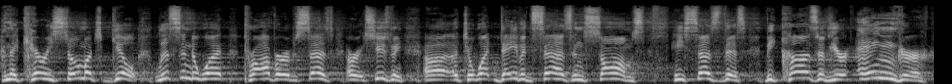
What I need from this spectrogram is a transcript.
And they carry so much guilt. Listen to what Proverbs says, or excuse me, uh, to what David says in Psalms. He says this because of your anger,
